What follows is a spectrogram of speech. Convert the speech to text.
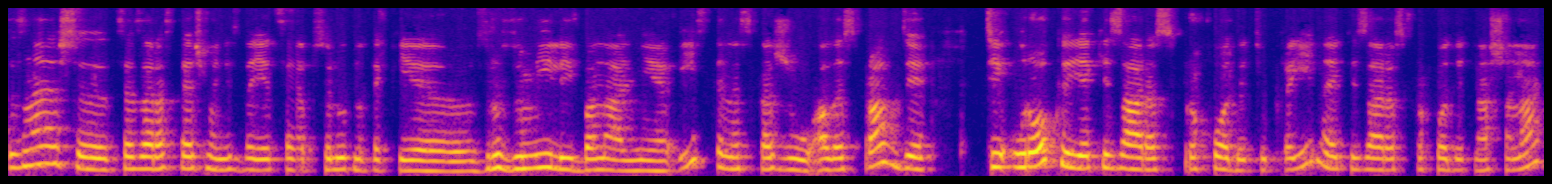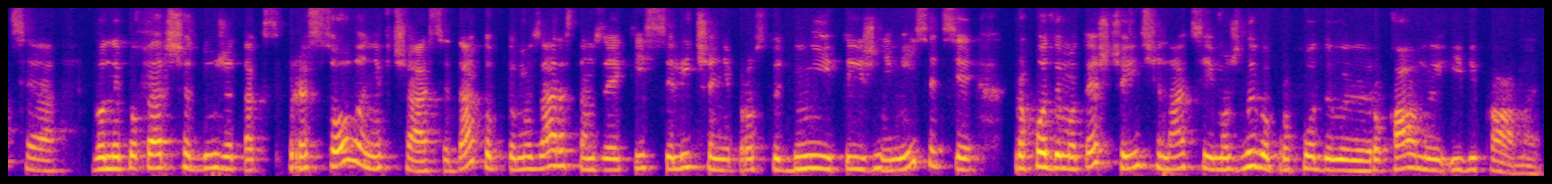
Ти знаєш, е, це зараз теж мені здається абсолютно такі е, зрозумілі й банальні істини скажу, але справді ті уроки, які зараз проходить Україна, які зараз проходить наша нація, вони, по-перше, дуже так спресовані в часі. Да? Тобто ми зараз там за якісь лічені просто дні, тижні, місяці проходимо те, що інші нації, можливо, проходили роками і віками.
